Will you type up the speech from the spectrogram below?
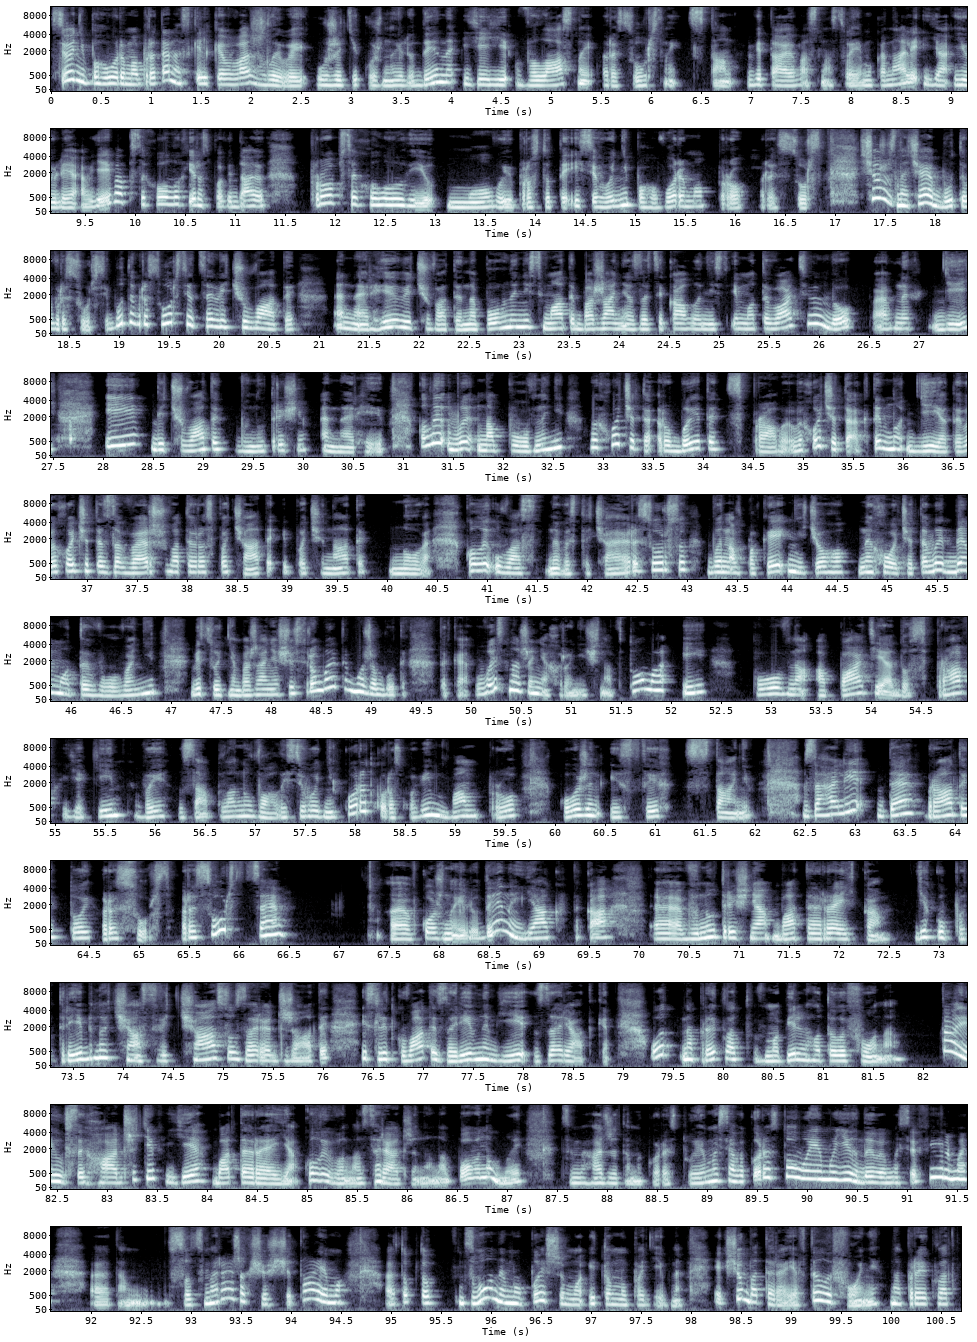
Сьогодні поговоримо про те, наскільки важливий у житті кожної людини її власний ресурсний стан. Вітаю вас на своєму каналі. Я Юлія Авєєва, психолог, і розповідаю про психологію мовою простоти. І сьогодні поговоримо про ресурс. Що ж означає бути в ресурсі? Бути в ресурсі це відчувати енергію, відчувати наповненість, мати бажання, зацікавленість і мотивацію до певних дій, і відчувати внутрішню енергію. Коли ви наповнені, ви хочете робити справи, ви хочете активно діяти, ви хочете завершувати, розпочати і починати нове. Коли у вас не вистачає ресурсу, ви навпаки нічого не хочете. Ви демотивовані, відсутнє бажання щось робити, може бути таке виснаження, хронічна втома і повна апатія до справ, які ви запланували. Сьогодні коротко розповім вам про кожен із цих станів. Взагалі, де брати той ресурс? Ресурс це е, в кожної людини як така е, внутрішня батарейка. Яку потрібно час від часу заряджати і слідкувати за рівнем її зарядки. От, наприклад, в мобільного телефона. І у всіх гаджетів є батарея. Коли вона заряджена наповну, ми цими гаджетами користуємося, використовуємо їх, дивимося фільми, е, там в соцмережах, щось читаємо, е, тобто дзвонимо, пишемо і тому подібне. Якщо батарея в телефоні, наприклад,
